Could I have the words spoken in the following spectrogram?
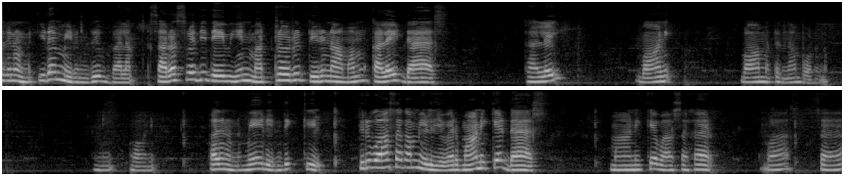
பதினொன்று இடமிருந்து பலம். சரஸ்வதி தேவியின் மற்றொரு திருநாமம் கலை டேஸ். கலை வாணி. வா மட்டும்தான் போடணும். நீ வாணி. பதினொன்று மேலிருந்து கீழ். திருவாசகம் எழுதியவர் மாணிக்க டேஸ். மாணிக்க வாசகர். வாச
